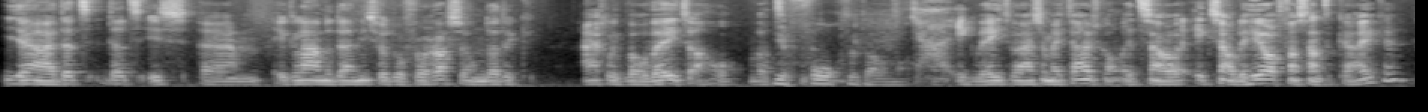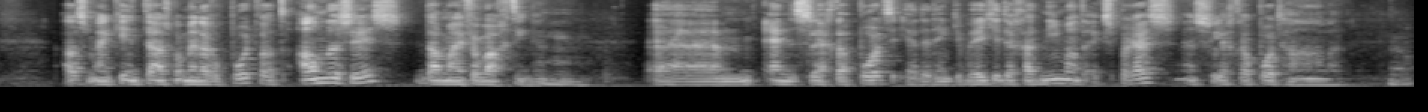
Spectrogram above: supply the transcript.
Ja, dat, dat is. ehm, ik laat me daar niet zo door verrassen, omdat ik eigenlijk wel weet al. Wat, Je volgt het allemaal. Ja, ik weet waar ze mee thuiskomen. Het zou, ik zou er heel erg van staan te kijken als mijn kind thuiskomt met een rapport wat anders is dan mijn verwachtingen. Mhm. Ehm, en een slecht rapport, ja, dan denk je, weet je, er gaat niemand expres een slecht rapport halen. Ja.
